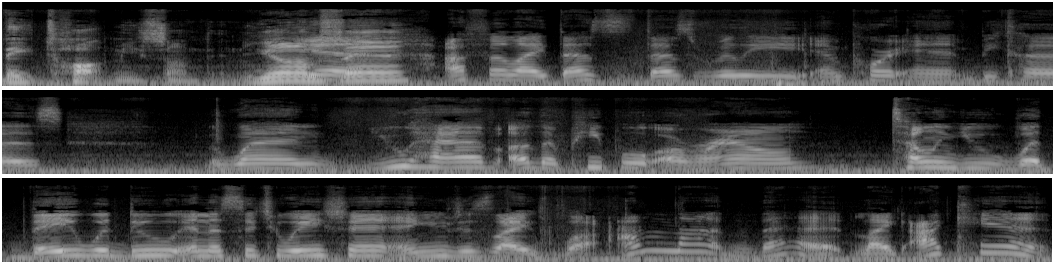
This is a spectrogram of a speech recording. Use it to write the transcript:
they taught me something. You know what I'm saying? I feel like that's that's really important because when you have other people around telling you what they would do in a situation and you just like, "Well, I'm not that. Like I can't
